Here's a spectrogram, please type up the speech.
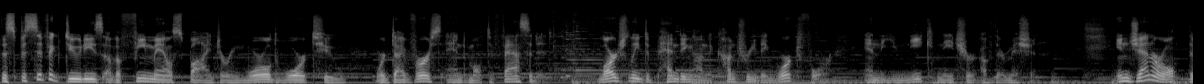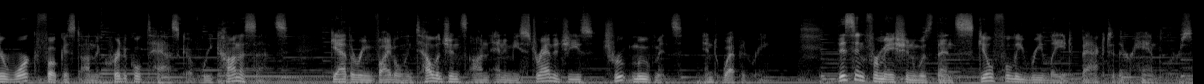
The specific duties of a female spy during World War II were diverse and multifaceted, largely depending on the country they worked for and the unique nature of their mission. In general, their work focused on the critical task of reconnaissance, gathering vital intelligence on enemy strategies, troop movements, and weaponry. This information was then skillfully relayed back to their handlers,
